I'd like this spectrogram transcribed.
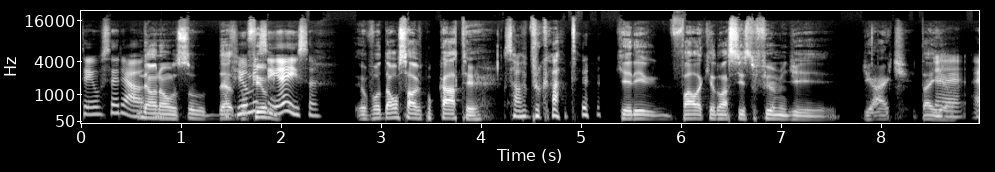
Tem o seriado. Não, não. Sou da- O filme, filme. sim, é isso. Eu vou dar um salve pro Cáter, Salve pro Cáter. que ele fala que eu não assisto filme de, de arte. Tá aí, É, é.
